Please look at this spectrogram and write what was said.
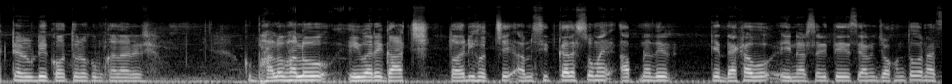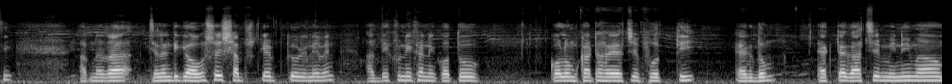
একটা রুটে কত রকম কালারের খুব ভালো ভালো এইবারে গাছ তৈরি হচ্ছে। আমি শীতকালের সময় আপনাদেরকে দেখাবো এই নার্সারিতে এসে। আমি যখন তখন আসি আপনারা চ্যানেলটিকে অবশ্যই সাবস্ক্রাইব করে নেবেন। আর দেখুন এখানে কত কলম কাটা হয়ে আছে ভর্তি, একদম। একটা গাছে মিনিমাম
